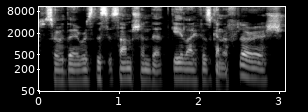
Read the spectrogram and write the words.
So there was this assumption that gay life is going to flourish.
